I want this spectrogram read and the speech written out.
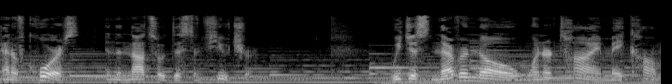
and of course in the not so distant future. We just never know when our time may come.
